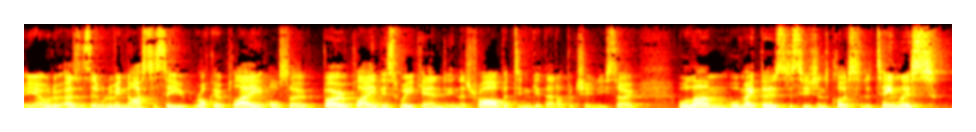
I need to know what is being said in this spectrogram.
You know, as I said, it would have been nice to see Rocco play. Also, Bo play this weekend in the trial, but didn't get that opportunity. So we'll um we'll make those decisions closer to team lists.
